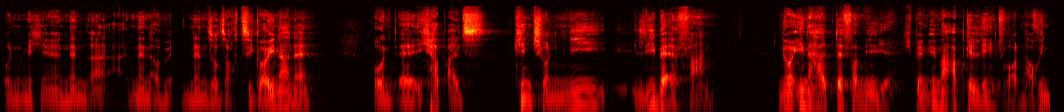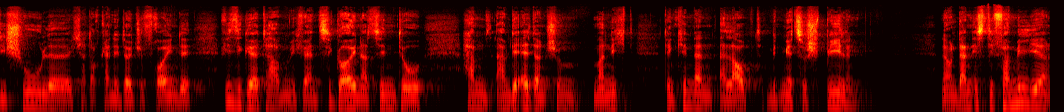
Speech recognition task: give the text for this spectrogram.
und mich äh, nennen, äh, nennen, nennen sie uns auch Zigeuner. Ne? Und äh, ich habe als Kind schon nie Liebe erfahren, nur innerhalb der Familie. Ich bin immer abgelehnt worden, auch in die Schule. Ich hatte auch keine deutschen Freunde. Wie Sie gehört haben, ich wäre ein Zigeuner, Sinto, haben, haben die Eltern schon mal nicht den Kindern erlaubt, mit mir zu spielen. Na, und dann ist die Familie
